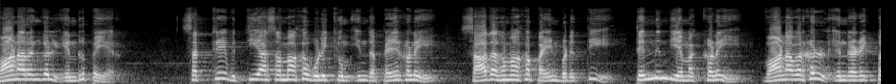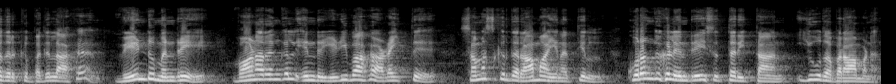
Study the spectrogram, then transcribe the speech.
வானரங்கள் என்று பெயர். சற்றே வித்தியாசமாக ஒழிக்கும் இந்த பெயர்களை சாதகமாக பயன்படுத்தி தென்னிந்திய மக்களை வானவர்கள் என்றழைப்பதற்கு பதிலாக வேண்டுமென்றே வானரங்கள் என்று இழிவாக அழைத்து சமஸ்கிருத ராமாயணத்தில் குரங்குகள் என்றே சித்தரித்தான் யூத பிராமணன்.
